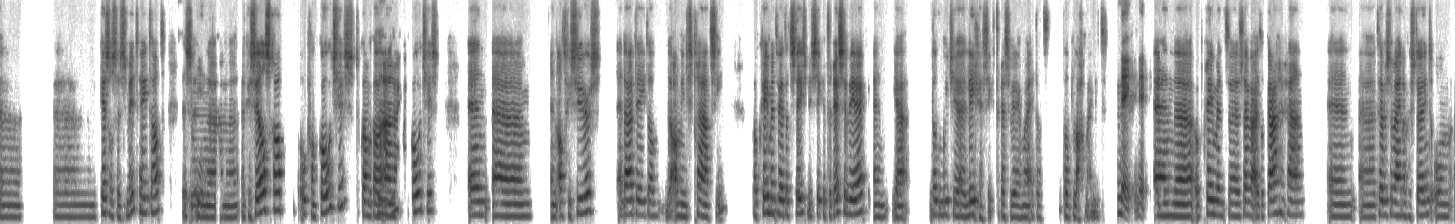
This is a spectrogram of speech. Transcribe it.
Kessels en Smit heet dat. Dus een, een, gezelschap, ook van coaches. Toen kwam ik al mm aanraking met coaches en, um, en adviseurs. En daar deed dan de administratie. op een gegeven moment werd het steeds meer secretaressewerk. En ja, dat moet je liggen, secretaressewerk, maar dat, dat lag mij niet. Nee, nee. En uh, op een gegeven moment uh, zijn we uit elkaar gegaan. En uh, toen hebben ze mij nog gesteund om.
